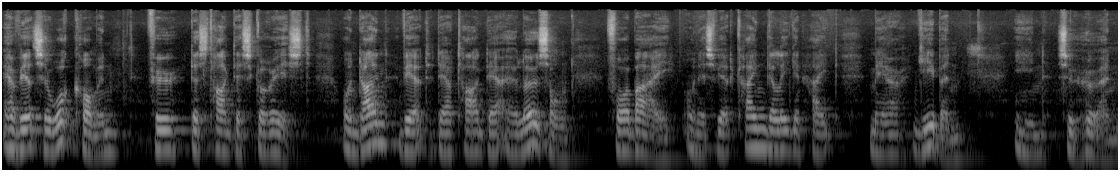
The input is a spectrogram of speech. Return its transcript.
er wird zurückkommen für das Tag des Gerichts. Und dann wird der Tag der Erlösung vorbei und es wird keine Gelegenheit mehr geben, ihn zu hören.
